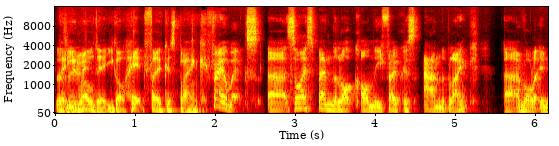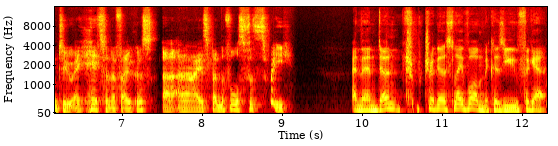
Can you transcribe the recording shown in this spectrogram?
That's then you rolled it. You got hit, focus, blank. fail mix. Uh, so I spend the lock on the focus and the blank uh, and roll it into a hit and a focus. Uh, and I spend the force for three. And then don't tr- trigger slave one because you forget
